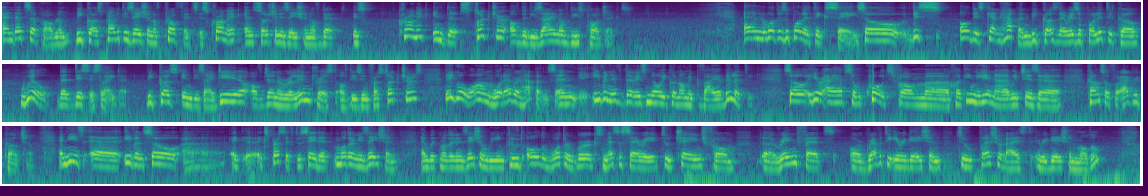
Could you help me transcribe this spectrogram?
And that's a problem because privatization of profits is chronic and socialization of debt is chronic in the structure of the design of these projects. And what does the politics say? So this all this can happen because there is a political will that this is like that because in this idea of general interest of these infrastructures they go on whatever happens and even if there is no economic viability. So here i have some quotes from uh, joaquin Llena which is a council for agriculture. And he's uh, even so uh, expressive to say that modernization, and with modernization we include all the waterworks necessary to change from uh, rain-fed or gravity irrigation to pressurized irrigation model.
